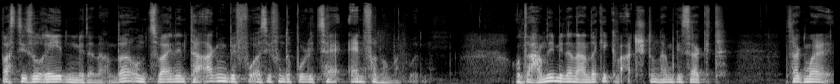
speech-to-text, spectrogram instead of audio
was die so reden miteinander, und zwar in den Tagen, bevor sie von der Polizei einvernommen wurden. Und da haben die miteinander gequatscht und haben gesagt, sag mal,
